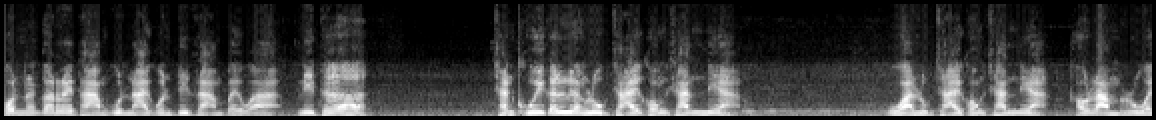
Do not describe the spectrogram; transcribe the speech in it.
คนนั้นก็เลยถามคุณนายคนที่สามไปว่า นี่เธอ ฉันคุยกันเรื่องลูกชายของฉันเนี่ย ว่าลูกชายของฉันเนี่ยเขาร่ำรวย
